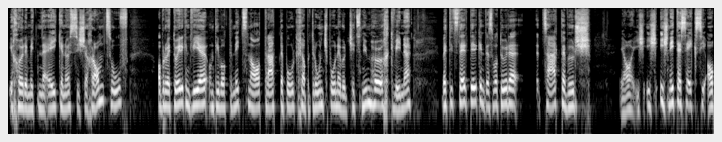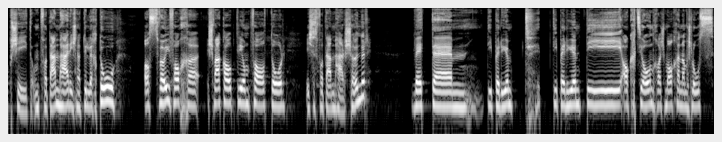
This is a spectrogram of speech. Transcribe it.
ich höre mit einem eidgenössischen Kranz auf. Aber wenn du irgendwie, und ich will dir nicht zu nahe treten, Burki, aber der Unspunnen würdest du jetzt nicht mehr hoch gewinnen. Wenn du jetzt dort irgendwas durchzählen würdest, ja, ist, ist, ist nicht ein sexy Abschied. Und von dem her ist natürlich du als zweifacher Schwegalp-Triumphator ist es von dem her schöner, wenn ähm, die, berühmte, die berühmte Aktion kannst machen am Schluss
